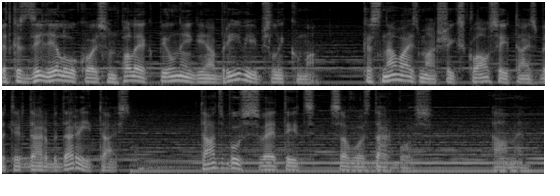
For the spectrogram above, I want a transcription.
bet kas dziļi ielūkojas un paliek pilnīgajā brīvības likumā, kas nav aizmāršīgs klausītājs, bet ir darba darītājs, tāds būs svētīts savos darbos. Āmen!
